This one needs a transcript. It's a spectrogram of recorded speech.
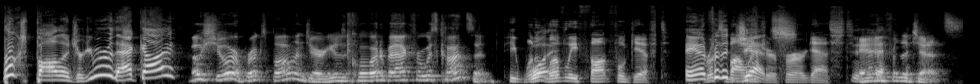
Brooks Bollinger. Do you remember that guy? Oh, sure. Brooks Bollinger. He was a quarterback for Wisconsin. He what was. a lovely, thoughtful gift. And Brooks for the Bollinger Jets. for our guest. And for the Jets.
